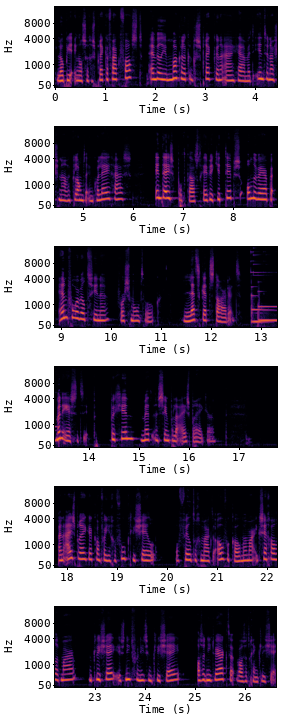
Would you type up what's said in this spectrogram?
Loop je Engelse gesprekken vaak vast en wil je makkelijk een gesprek kunnen aangaan met internationale klanten en collega's? In deze podcast geef ik je tips, onderwerpen en voorbeeldzinnen voor smalltalk. Let's get started. Mijn eerste tip. Begin met een simpele ijsbreker. Een ijsbreker kan voor je gevoel cliché of veel te gemaakt overkomen, maar ik zeg altijd maar: een cliché is niet voor niets een cliché. Als het niet werkte, was het geen cliché.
